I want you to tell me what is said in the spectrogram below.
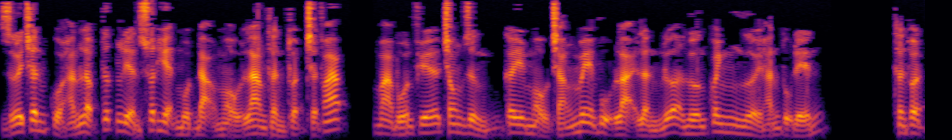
dưới chân của hắn lập tức liền xuất hiện một đạo màu lam thần thuật trận pháp, mà bốn phía trong rừng cây màu trắng mê vụ lại lần nữa hướng quanh người hắn tụ đến thần thuật,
